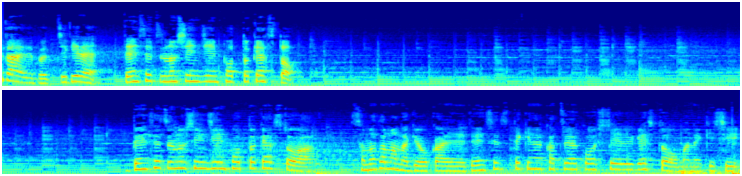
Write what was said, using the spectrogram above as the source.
代でぶっちぎれ伝説の新人ポッドキャスト。伝説の新人ポッドキャストはさまざまな業界で伝説的な活躍をしているゲストをお招きし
